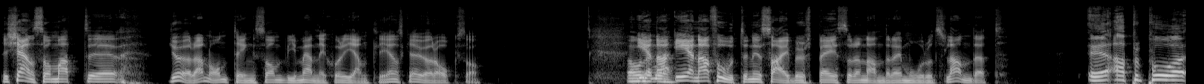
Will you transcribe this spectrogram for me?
det känns som att eh, göra någonting som vi människor egentligen ska göra också. Ena, ena foten i cyberspace och den andra i morotslandet. Eh, apropå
